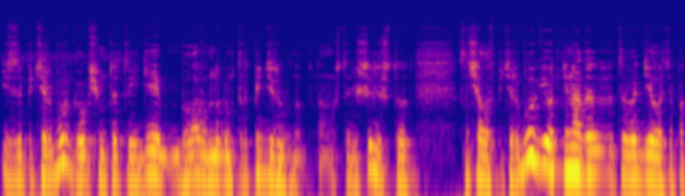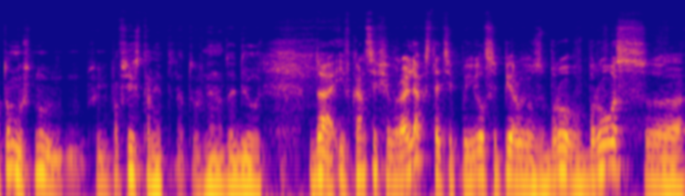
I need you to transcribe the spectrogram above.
из-за Петербурга, в общем-то, эта идея была во многом торпедирована, потому что решили, что сначала в Петербурге вот не надо этого делать, а потом уж, ну, по всей стране тогда тоже не надо делать. Да, и в конце февраля, кстати, появился первый вброс Э,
